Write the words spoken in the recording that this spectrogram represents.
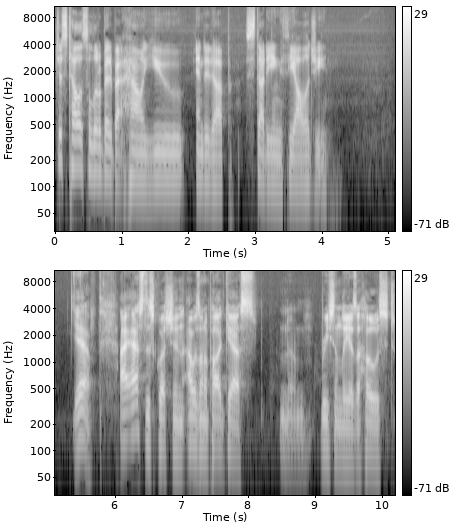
just tell us a little bit about how you ended up studying theology. Yeah, I asked this question. I was on a podcast um, recently as a host,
